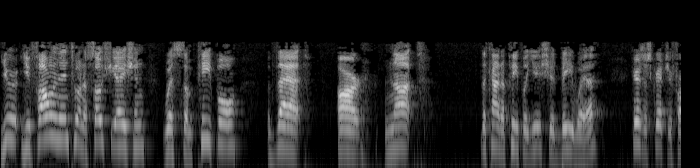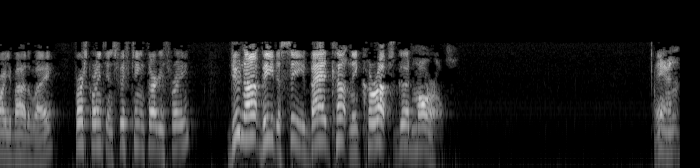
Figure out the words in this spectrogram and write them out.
You're, you've fallen into an association with some people that are not the kind of people you should be with. Here's a scripture for you, by the way. 1 Corinthians 15.33. Do not be deceived. Bad company corrupts good morals. And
